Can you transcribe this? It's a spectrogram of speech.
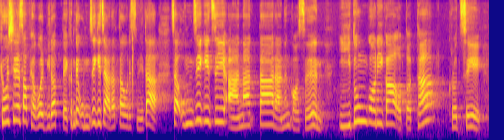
교실에서 벽을 밀었대. 근데 움직이지 않았다고 그랬습니다. 자, 움직이지 않았다라는 것은 이동거리가 어떻다? 그렇지.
